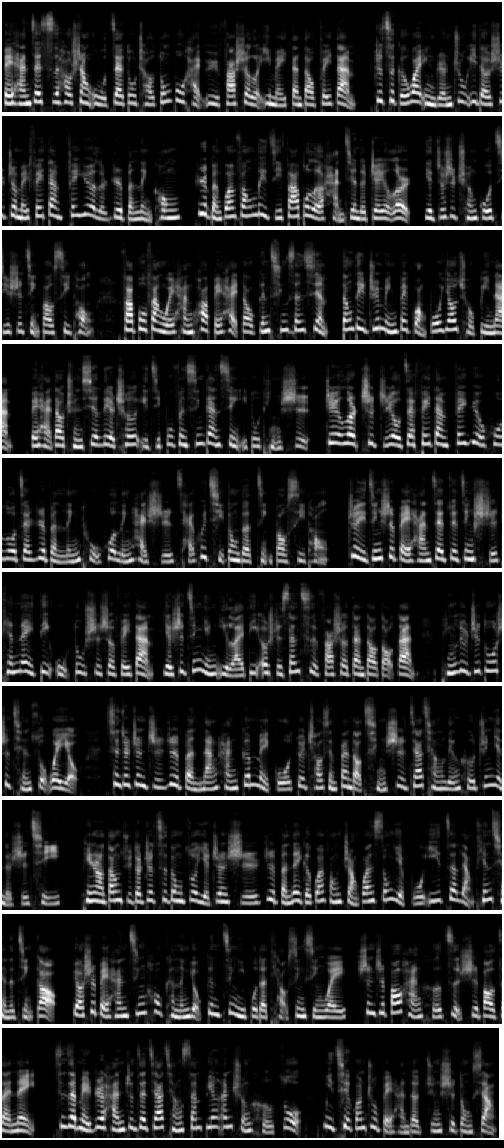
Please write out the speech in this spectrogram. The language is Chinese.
北韩在四号上午再度朝东部海域发射了一枚弹道飞弹。这次格外引人注意的是，这枚飞弹飞越了日本领空。日本官方立即发布了罕见的 J Alert，也就是全国即时警报系统，发布范围涵跨北海道跟青森县，当地居民被广播要求避难。北海道全线列车以及部分新干线一度停驶。J Alert 是只有在飞弹飞越或落在日本领土或领海时才会启动的警报系统。这已经是北韩在最近十天内第五度试射飞弹，也是今年以来第二十三次发射弹道导弹，频率之多是前所未有。现在正值日本、南韩跟美国对朝鲜半岛情势加强联合军演的时期，平壤当局的这次动作也证实日本内阁官房长官松野博一在两天前的警告，表示北韩今后可能有更进一步的挑衅行为，甚至包含核子试爆在内。现在美日韩正在加强三边安全合作，密切关注北韩的军事动向。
